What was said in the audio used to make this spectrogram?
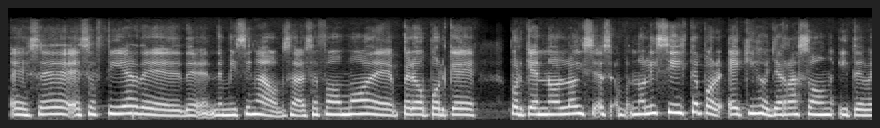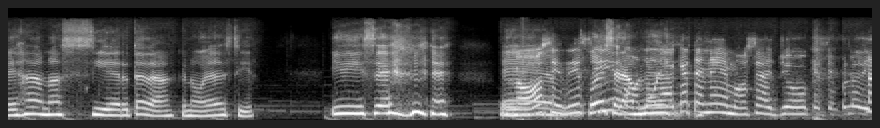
ese, ese fear de, de, missing out, o sea, ese FOMO de, pero porque porque no lo, no lo hiciste por X o Y razón y te ves a una cierta edad, que no voy a decir, y dice, No, sí, sí, pues será muy... la edad que tenemos, o sea, yo que siempre lo digo,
